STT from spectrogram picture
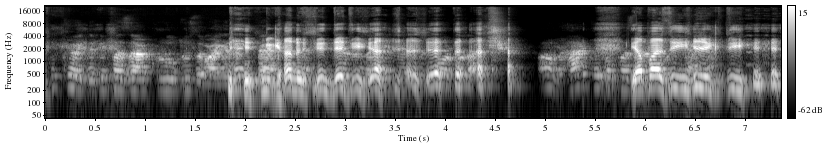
Bir köyde bir pazar kurulduğu zaman ya da bir Hanım ne diyeceğim şaşırdı. Yaparsın yiyecek diye.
